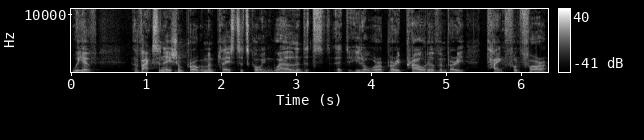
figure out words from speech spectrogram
We have a vaccination program in place that's going well and that's uh, you know we're very proud of and very thankful for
